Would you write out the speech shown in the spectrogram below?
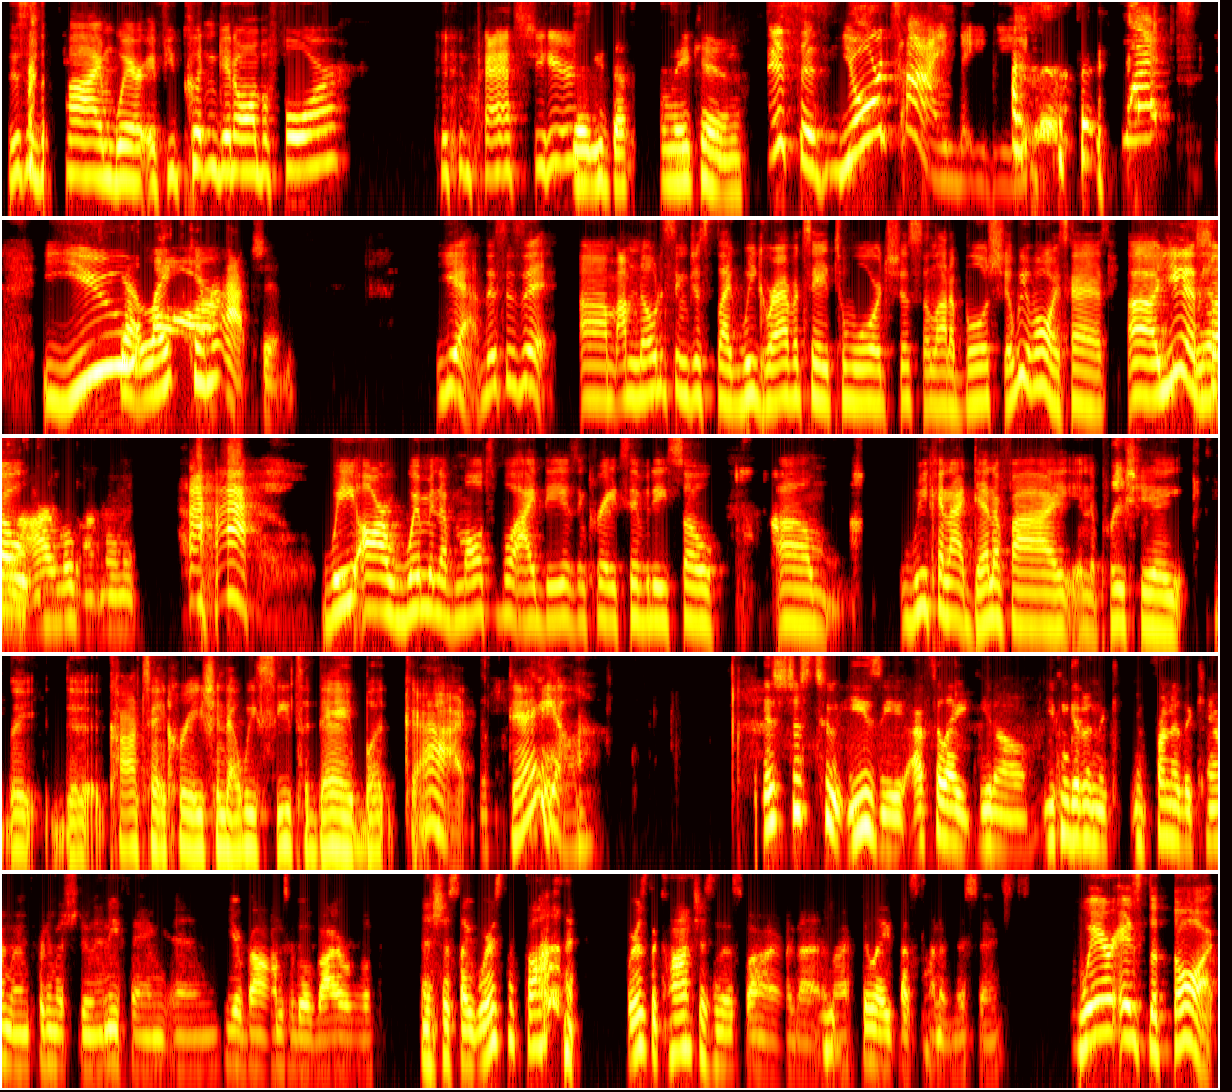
This is the time where if you couldn't get on before, in past years. Yeah, you definitely can. This is your time, baby. what? You Yeah, lights, are... camera, action. Yeah, this is it. Um, I'm noticing just like we gravitate towards just a lot of bullshit. We've always had. Uh yeah, we so I robot moment. we are women of multiple ideas and creativity. So um we can identify and appreciate the the content creation that we see today, but god damn it's just too easy. I feel like you know you can get in the in front of the camera and pretty much do anything, and you're bound to go viral. And it's just like, where's the thought? Where's the consciousness behind that? And I feel like that's kind of missing. Where is the thought?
